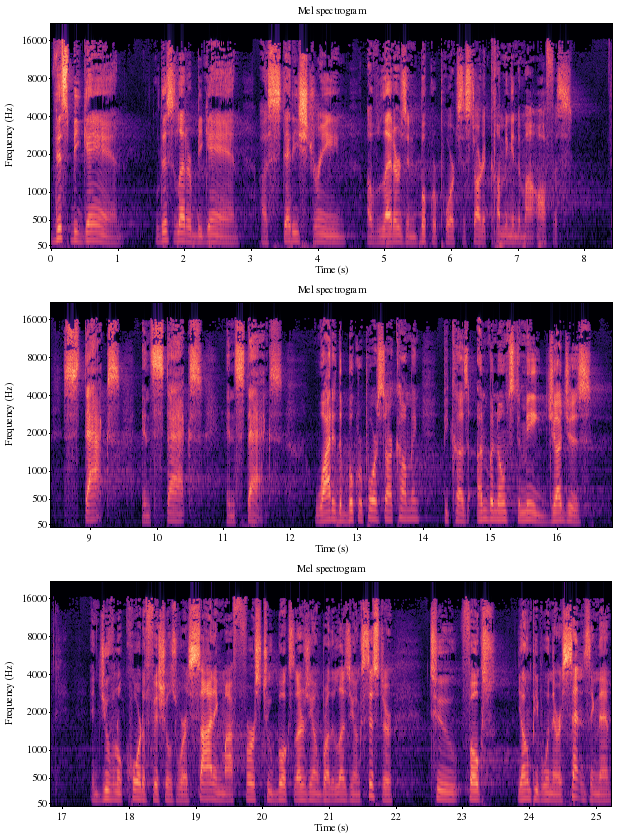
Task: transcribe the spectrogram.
this began, this letter began a steady stream of letters and book reports that started coming into my office. Stacks and stacks and stacks. Why did the book reports start coming? Because, unbeknownst to me, judges and juvenile court officials were assigning my first two books, Letters of Young Brother, Letters of Young Sister, to folks, young people, when they were sentencing them,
